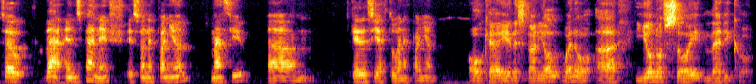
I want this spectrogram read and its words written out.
So that in Spanish, eso en español, Matthew, um, ¿qué decías tú en español? Okay, in español, bueno, uh, yo no soy médico.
